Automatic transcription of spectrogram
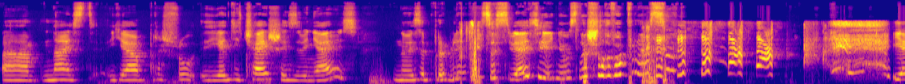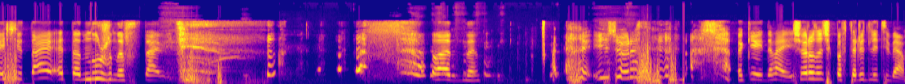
А, Настя, я прошу, я дичайше извиняюсь, но из-за проблем со связью я не услышала вопроса. Я считаю, это нужно вставить. Ладно. Еще раз. Окей, давай, еще разочек повторю для тебя.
